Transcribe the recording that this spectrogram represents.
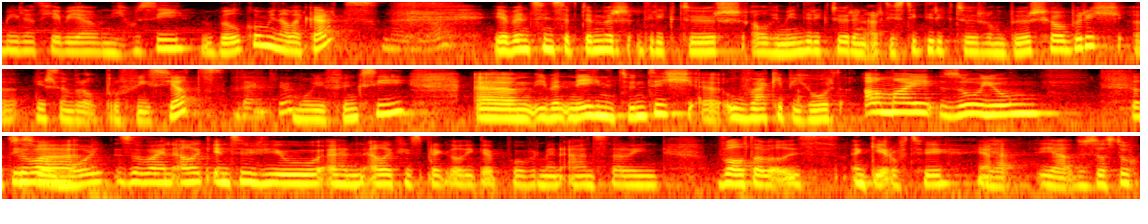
Melat Gebeyaw Nigoussi, welkom in à la carte. Jij bent sinds september directeur, algemeen directeur en artistiek directeur van de Beurschouwburg. Uh, eerst en vooral proficiat. Dank je. Mooie functie. Uh, je bent 29. Uh, hoe vaak heb je gehoord, amai, zo jong? Dat is zo, wel mooi. Zo in elk interview en elk gesprek dat ik heb over mijn aanstelling, valt dat wel eens een keer of twee. Ja. ja. Ja, dus dat is toch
